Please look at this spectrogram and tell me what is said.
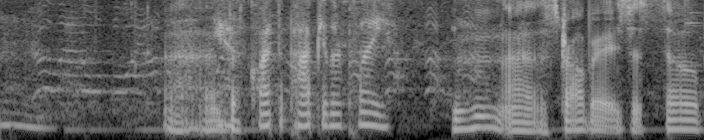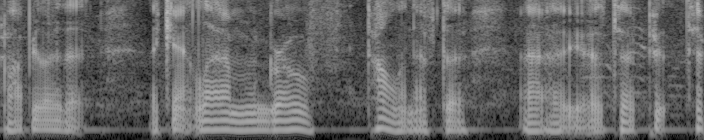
Uh, Yeah, it's quite the popular place. hmm uh, the strawberries are so popular that they can't let them grow f- tall enough to uh, to to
